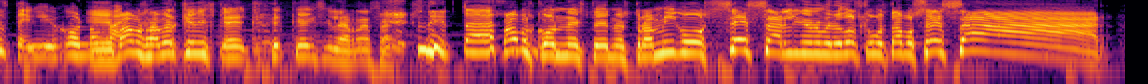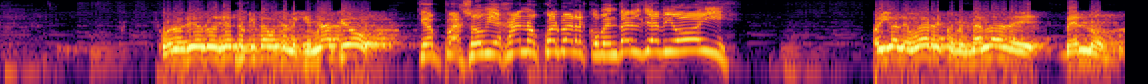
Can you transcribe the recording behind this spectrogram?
este viejo? No eh, vamos a ver qué dice, qué- qué- qué dice la raza. Neta. Vamos con este nuestro amigo César, línea número 2. ¿Cómo estamos, César? Buenos días, Don Cheto, aquí estamos en el gimnasio. ¿Qué pasó, viejano? ¿Cuál va a recomendar el día de hoy? Oiga, le voy a recomendar la de Venom.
